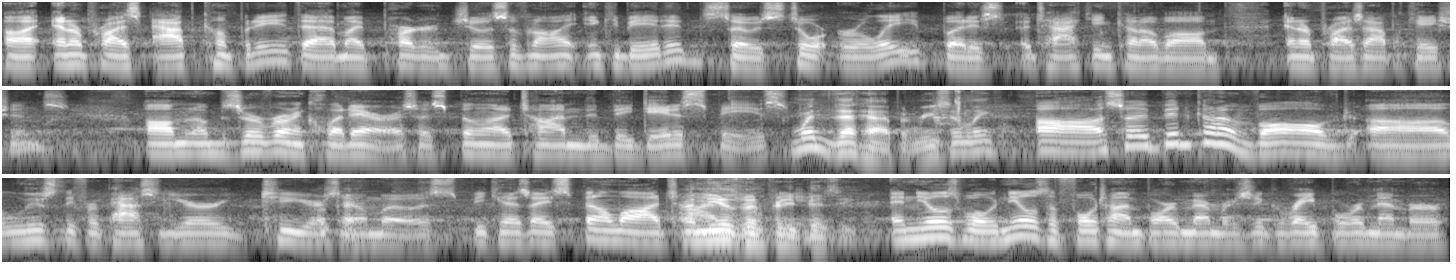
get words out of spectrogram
Uh, enterprise app company that my partner Joseph and I incubated. So it's still early, but it's attacking kind of um, enterprise applications. Um, an observer on Cloudera, so I spent a lot of time in the big data space. When did that happen? Recently? Uh, so I've been kind of involved uh, loosely for the past year, two years Okay. almost, because I spent a lot of time. And Neil's been pretty busy. And Neil's well, Neil's a full-time board member. He's a great board member.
